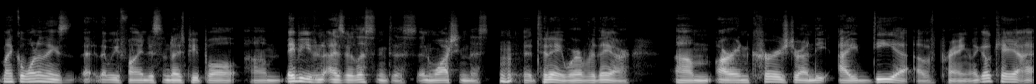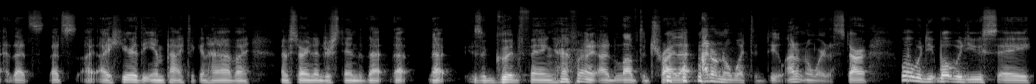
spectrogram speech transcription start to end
Michael, one of the things that, that we find is sometimes people, um, maybe even as they're listening to this and watching this mm-hmm. today, wherever they are, um, are encouraged around the idea of praying. Like, okay, I, that's that's I, I, hear the impact it can have. I I'm starting to understand that that that, that is a good thing. I, would love to try that. I don't know what to do. I don't know where to start. What would you What would you say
